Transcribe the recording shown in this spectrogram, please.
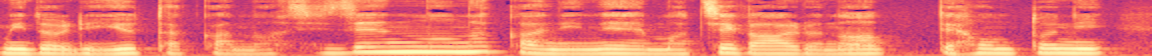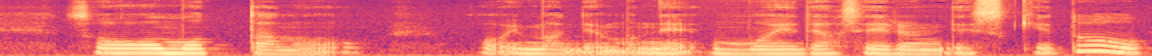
緑豊かな自然の中にね街があるなって本当にそう思ったのを今でもね思い出せるんですけど、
